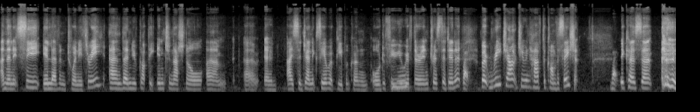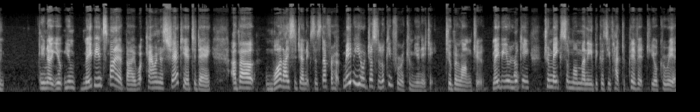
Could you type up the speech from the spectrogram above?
and then it's C1123. And then you've got the international um, uh, uh, Isagenix here where people can order for you Mhm. if they're interested in it. Right. But reach out to you and have the conversation. Right. Because, uh, you know, you, you may be inspired by what Karen has shared here today about what Isagenix has done for her. Maybe you're just looking for a community to belong to. Maybe you're looking to make some more money because you've had to pivot your career.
